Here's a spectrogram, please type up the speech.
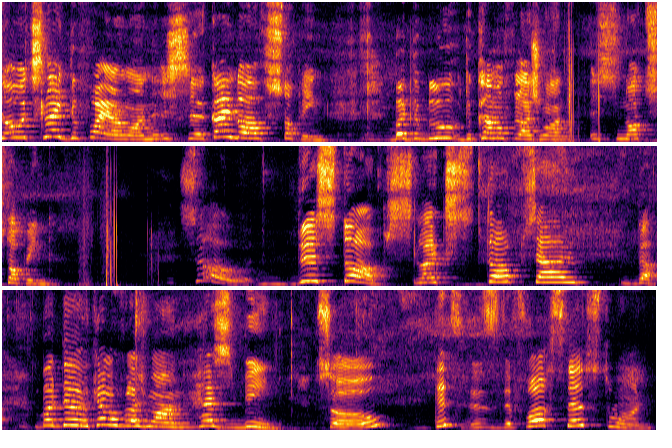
So it's like the fire one is uh, kind of stopping, but the blue, the camouflage one is not stopping. So this stops, like stops at the, but the camouflage one has been. So, this is the fastest one.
